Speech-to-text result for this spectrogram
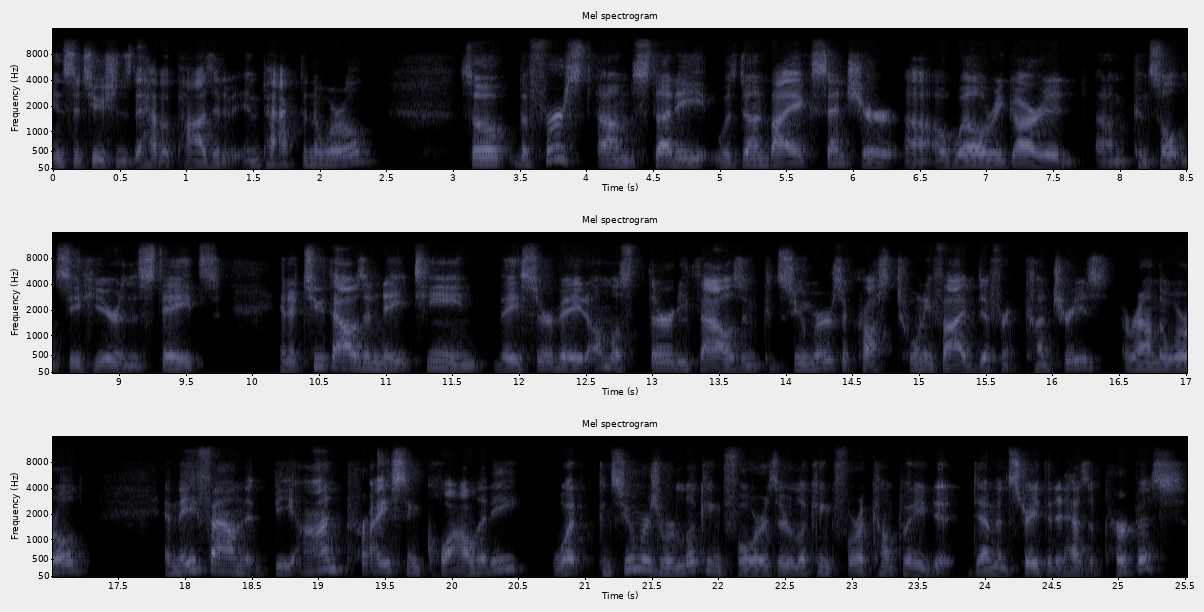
institutions to have a positive impact in the world. So the first um, study was done by Accenture, uh, a well-regarded um, consultancy here in the States. In a 2018, they surveyed almost 30,000 consumers across 25 different countries around the world. And they found that beyond price and quality, what consumers were looking for is they're looking for a company to demonstrate that it has a purpose,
